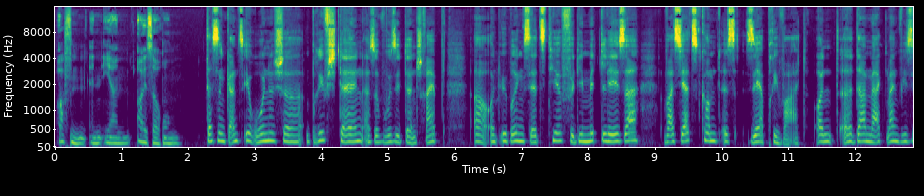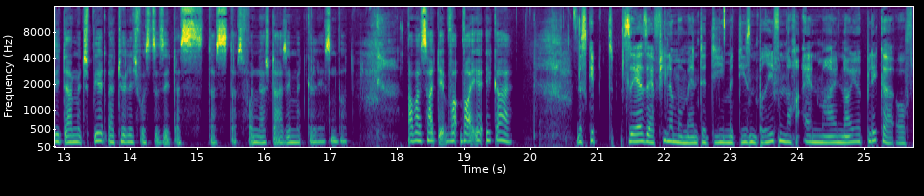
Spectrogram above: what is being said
offen in ihren Äußerungen. Das sind ganz ironische Briefstellen, also wo sie dann schreibt, äh, und übrigens jetzt hier für die Mitleser, was jetzt kommt, ist sehr privat. Und äh, da merkt man, wie sie damit spielt. Natürlich wusste sie, dass, das von der Stasi mitgelesen wird. Aber es hat, war ihr egal. Es gibt sehr, sehr viele Momente, die mit diesen Briefen noch einmal neue Blicke auf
